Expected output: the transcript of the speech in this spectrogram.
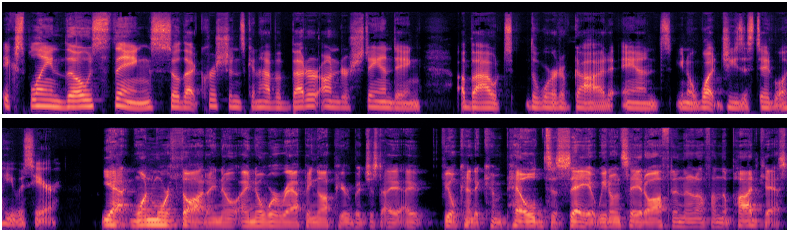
explain those things so that christians can have a better understanding about the word of god and you know what jesus did while he was here. Yeah one more thought. I know i know we're wrapping up here but just i, I feel kind of compelled to say it. We don't say it often enough on the podcast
